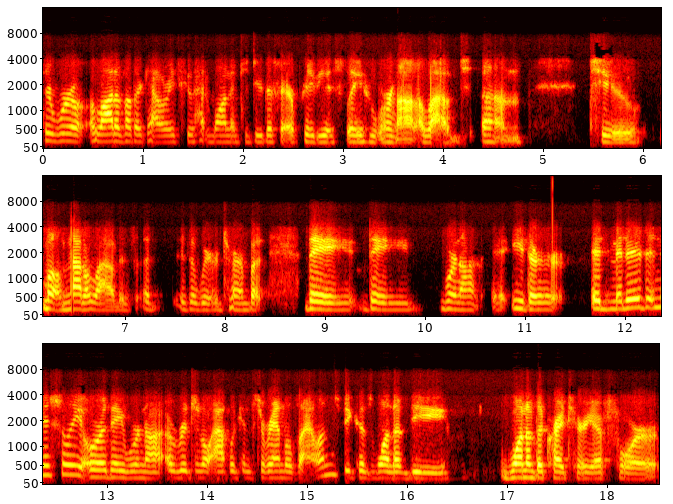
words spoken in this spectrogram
there were a lot of other galleries who had wanted to do the fair previously who were not allowed um, to, well, not allowed is a, is a weird term, but they, they were not either admitted initially or they were not original applicants to Randall's Island because one of the one of the criteria for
